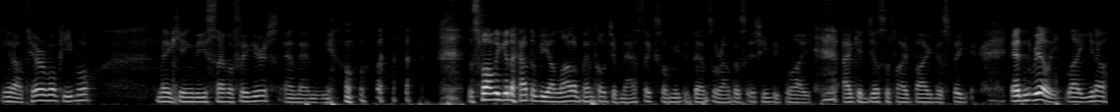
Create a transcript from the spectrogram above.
you know, terrible people making these type of figures, and then you know, it's probably gonna have to be a lot of mental gymnastics for me to dance around this issue before I I can justify buying this figure. And really, like you know,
